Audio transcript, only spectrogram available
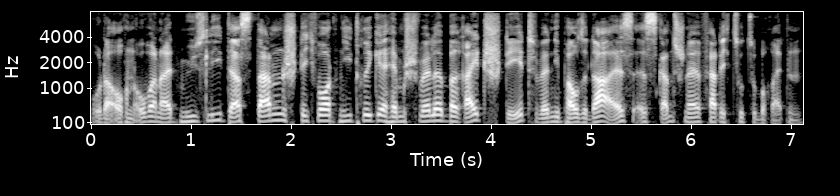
oder auch ein Overnight Müsli, das dann, Stichwort niedrige Hemmschwelle, bereitsteht, wenn die Pause da ist, es ganz schnell fertig zuzubereiten.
